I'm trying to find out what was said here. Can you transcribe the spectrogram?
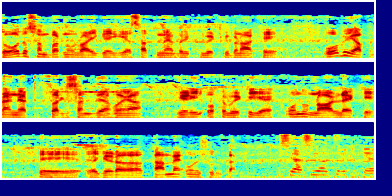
2 ਦਸੰਬਰ ਨੂੰ ਲਾਈ ਗਈ ਹੈ, ਸੱਤ ਮੈਂਬਰੀ ਕਮੇਟੀ ਬਣਾ ਕੇ ਉਹ ਵੀ ਆਪਣਾ ਨੈਤਿਕ ਫਰਜ਼ ਸਮਝਦਿਆਂ ਹੋਇਆਂ ਜਿਹੜੀ ਉਹ ਕਮੇਟੀ ਹੈ, ਉਹਨੂੰ ਨਾਲ ਲੈ ਕੇ ਤੇ ਜਿਹੜਾ ਕੰਮ ਹੈ, ਉਹਨੂੰ ਸ਼ੁਰੂ ਕਰਨ ਸਿਆਸੀ ਹਾਲਤ ਵਿੱਚ ਕਿਹਾ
